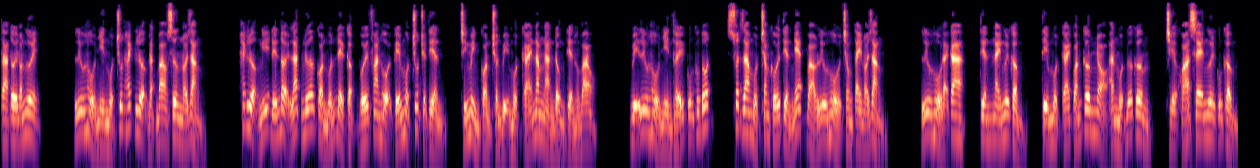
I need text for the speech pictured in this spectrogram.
Ta tới đón ngươi. Lưu hổ nhìn một chút hách lượng đặt bao xương nói rằng, hách lượng nghĩ đến đợi lát nữa còn muốn đề cập với phan hội kế một chút chuyện tiền, chính mình còn chuẩn bị một cái năm ngàn đồng tiền hồng bao. Bị lưu hổ nhìn thấy cũng không tốt, xuất ra một trăm khối tiền nhét vào lưu hổ trong tay nói rằng, lưu hổ đại ca, tiền này ngươi cầm, tìm một cái quán cơm nhỏ ăn một bữa cơm, chìa khóa xe ngươi cũng cầm.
